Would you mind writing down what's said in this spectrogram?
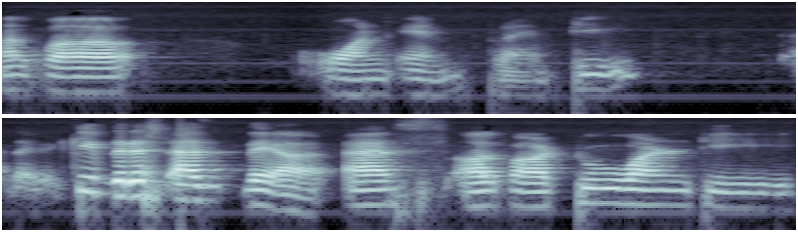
Alpha 1 n prime t. And I will keep the rest as they are, as alpha 2 1 t,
